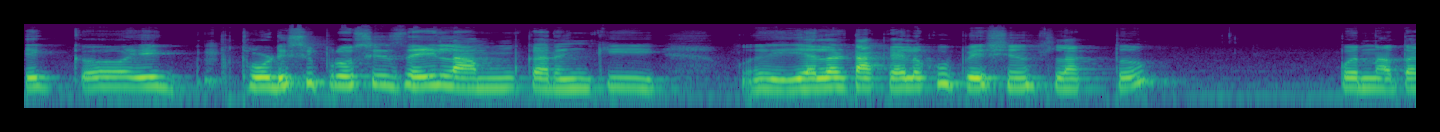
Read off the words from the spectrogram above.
एक एक थोडीशी प्रोसेस आहे लांब कारण की याला टाकायला खूप पेशन्स लागतं. पण आता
